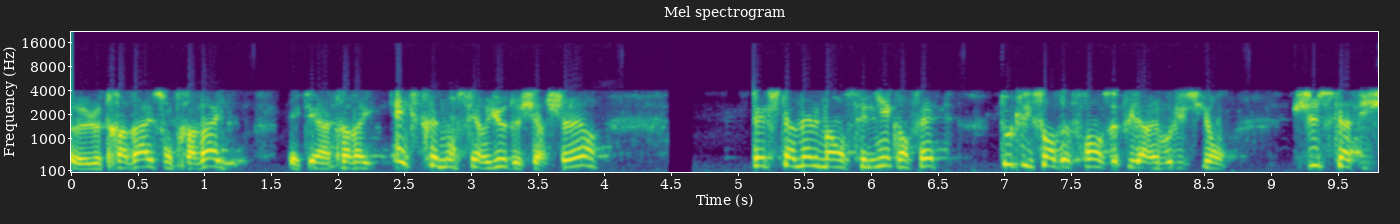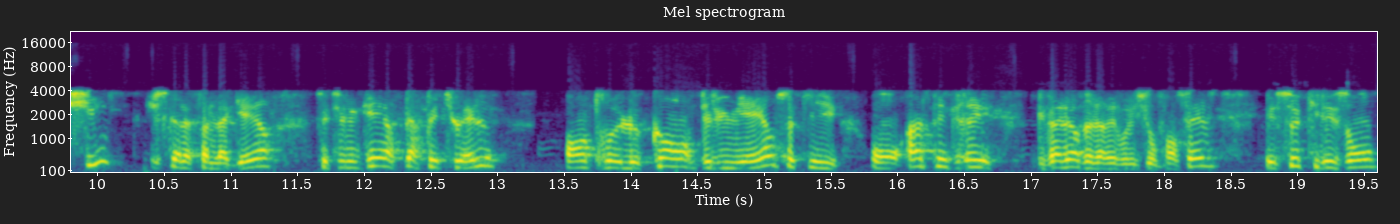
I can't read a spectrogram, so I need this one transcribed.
le travail, son travail, était un travail extrêmement sérieux de chercheur. Steve m'a enseigné qu'en fait, toute l'histoire de France depuis la Révolution jusqu'à Vichy, jusqu'à la fin de la guerre, c'est une guerre perpétuelle entre le camp des Lumières, ceux qui ont intégré les valeurs de la Révolution française, et ceux qui les ont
